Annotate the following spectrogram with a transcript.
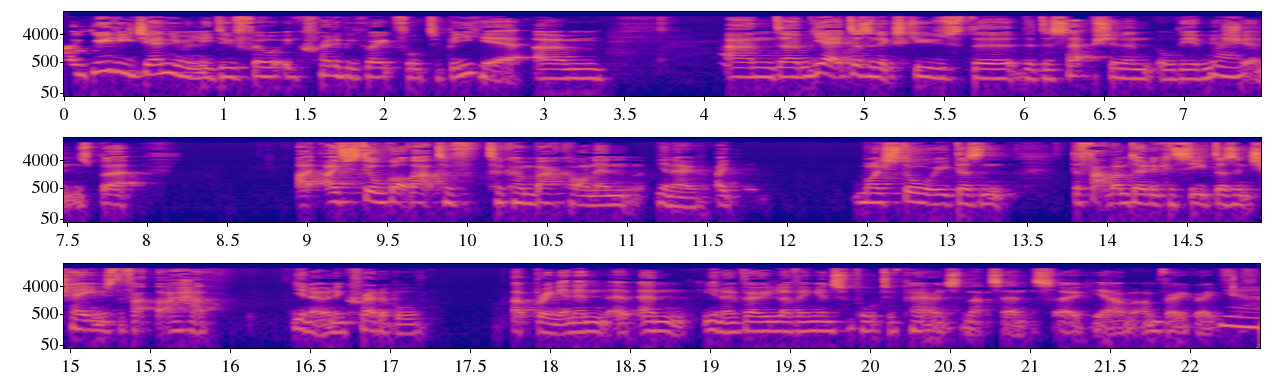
I really genuinely do feel incredibly grateful to be here. Um, and um, yeah, it doesn't excuse the the deception and all the omissions, right. but I, have still got that to to come back on. And you know, I, my story doesn't. The fact that I'm donor conceived doesn't change the fact that I had, you know, an incredible upbringing and and you know very loving and supportive parents in that sense. So yeah, I'm, I'm very grateful yeah. for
